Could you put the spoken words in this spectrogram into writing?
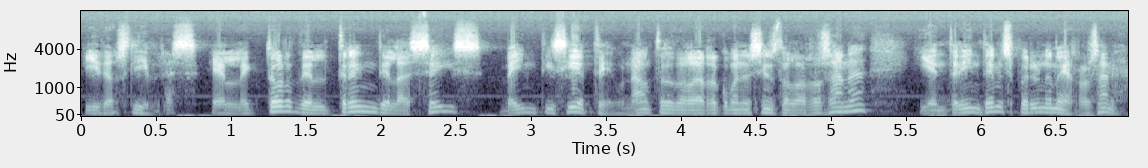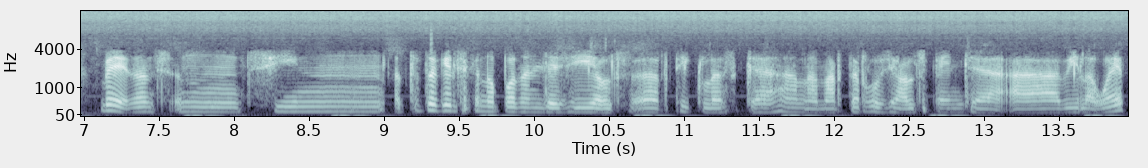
i dels llibres. El lector del tren de les 6.27, una altra de les recomanacions de la Rosana, i en tenim temps per una més, Rosana. Bé, doncs, mm, si a tots aquells que no poden llegir els articles que la Marta Rojals penja a VilaWeb,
